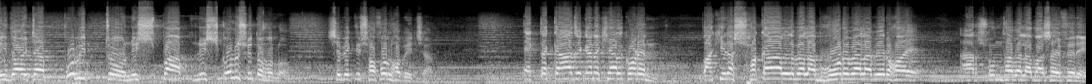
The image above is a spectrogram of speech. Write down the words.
হৃদয়টা পবিত্র, নিষ্পাপ, নিষ্কলুষিত হলো। সে ব্যক্তি সফল হবে ইনশাল একটা কাজ এখানে খেয়াল করেন, পাখিরা সকালবেলা, ভোরবেলা বের হয়, আর সন্ধ্যাবেলা বাসায় ফেরে।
